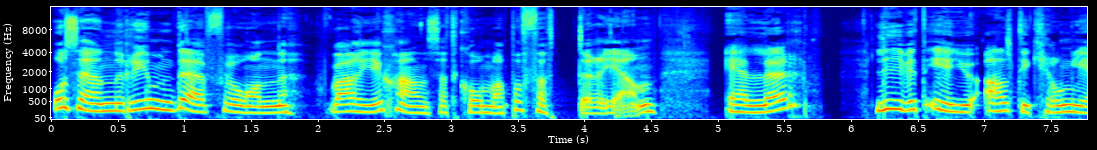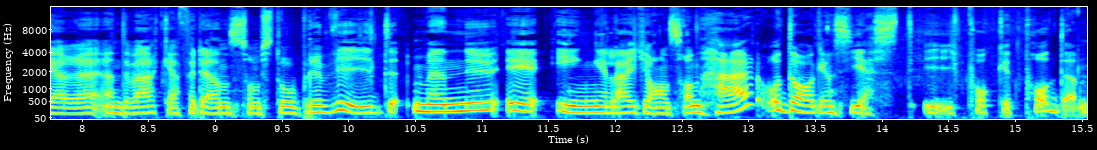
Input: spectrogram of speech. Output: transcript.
och sen rymde från varje chans att komma på fötter igen. Eller Livet är ju alltid krångligare än det verkar för den som står bredvid. Men nu är Ingela Jansson här och dagens gäst i Pocketpodden.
